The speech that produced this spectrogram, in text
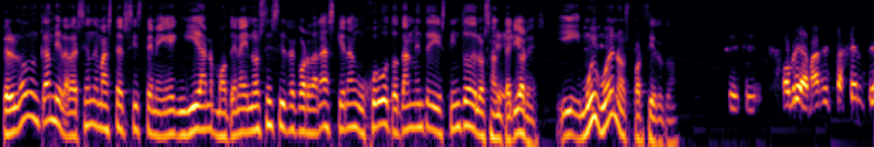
Pero luego, en cambio, la versión de Master System y Game Gear, Motenai, no sé si recordarás que era un juego totalmente distinto de los anteriores. Y muy buenos, por cierto. Hombre, además esta gente,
